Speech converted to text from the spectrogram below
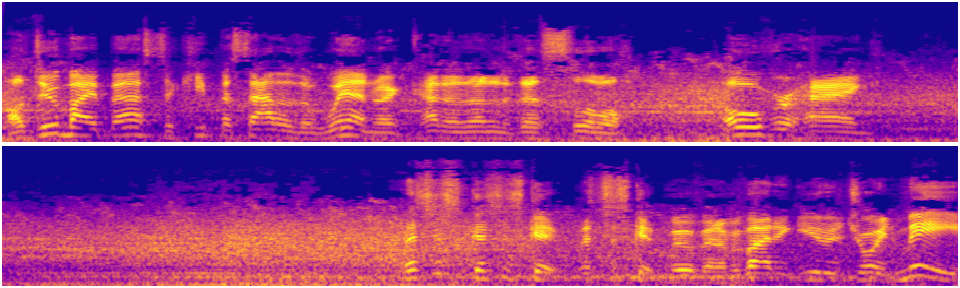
I'll do my best to keep us out of the wind. We're kind of under this little overhang. Let's just let's just get let's just get moving. I'm inviting you to join me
